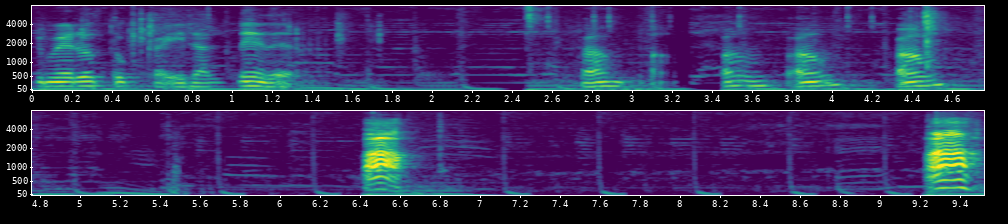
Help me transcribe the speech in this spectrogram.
primero toca ir al Nether. Pam, pam, pam, pam, pam. ¡Ah! ¡Ah!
